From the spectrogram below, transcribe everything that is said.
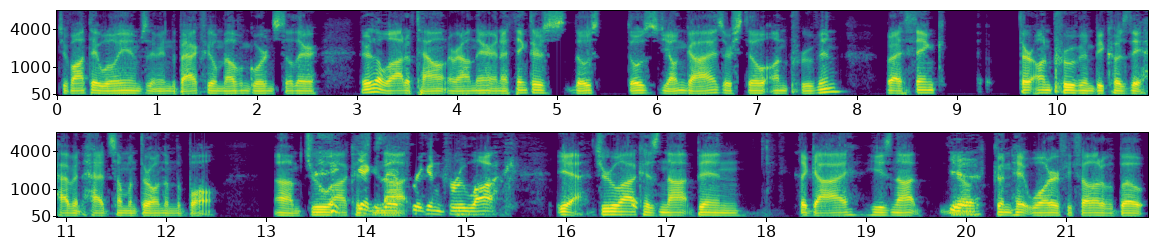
Javonte Williams and in the backfield Melvin Gordon's still there. There's a lot of talent around there, and I think there's those those young guys are still unproven, but I think they're unproven because they haven't had someone throwing them the ball. Um, Drew Lock has yeah, not freaking Drew Lock. Yeah, Drew Lock has not been the guy. He's not you yeah. know couldn't hit water if he fell out of a boat.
